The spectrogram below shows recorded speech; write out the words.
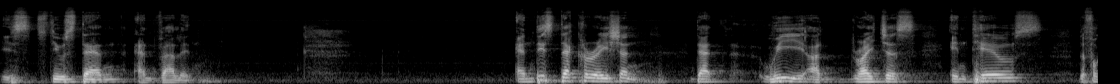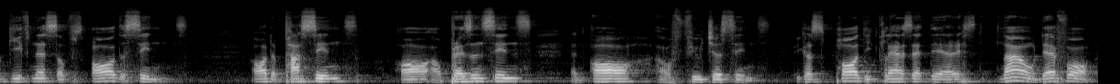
is still stand and valid. And this declaration that we are righteous entails the forgiveness of all the sins, all the past sins, all our present sins, and all our future sins. Because Paul declares that there is now, therefore,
